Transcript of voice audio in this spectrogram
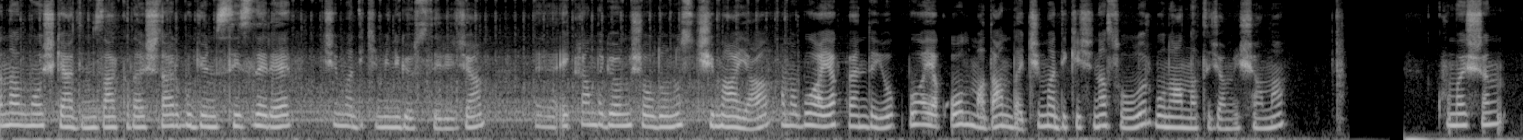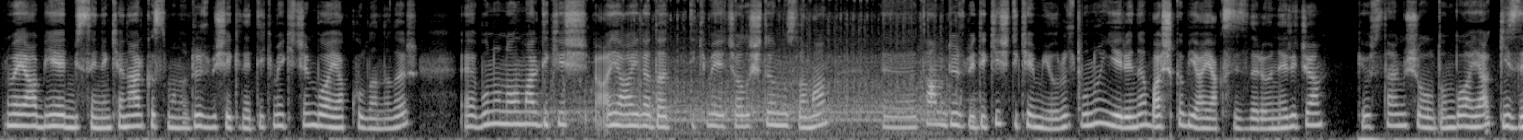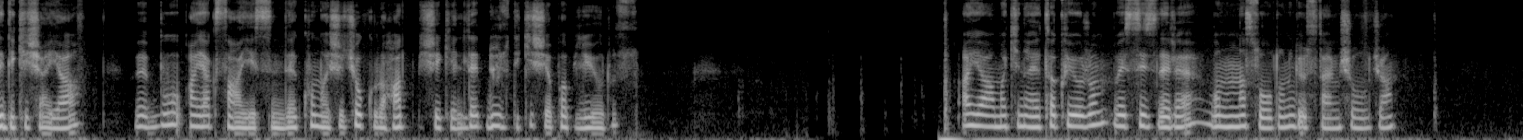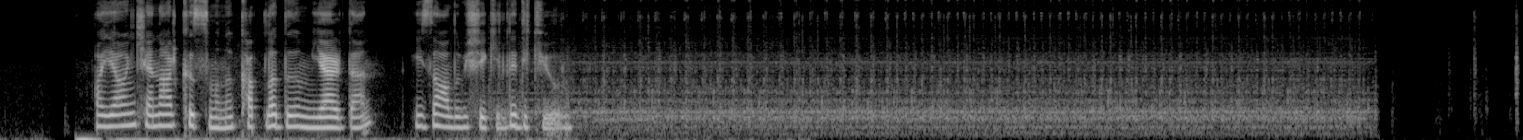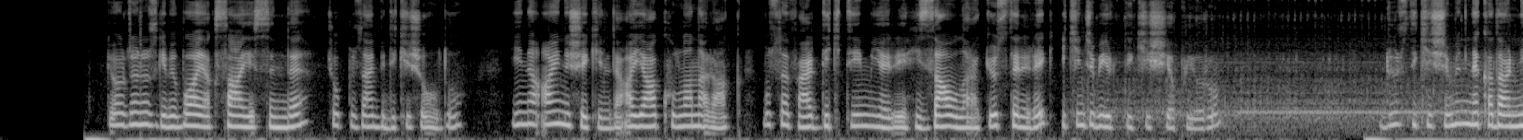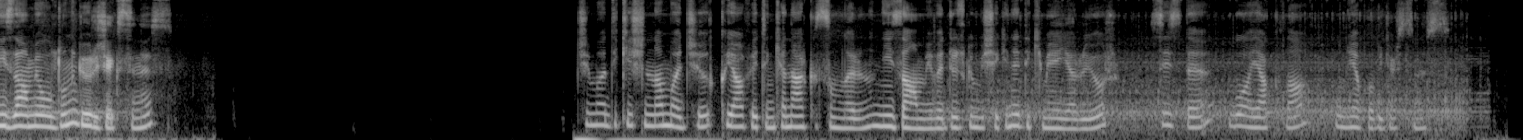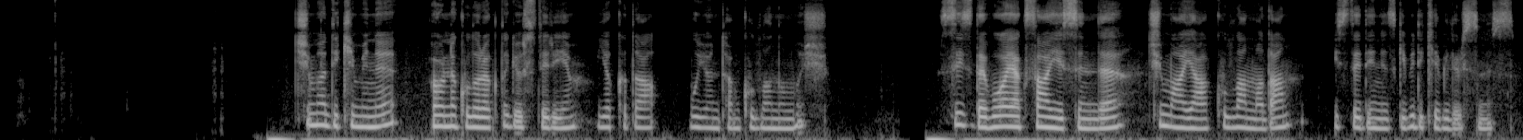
Kanalıma hoş geldiniz arkadaşlar. Bugün sizlere çima dikimini göstereceğim. Ee, ekranda görmüş olduğunuz çima ayağı ama bu ayak bende yok. Bu ayak olmadan da çima dikişi nasıl olur bunu anlatacağım inşallah. Kumaşın veya bir elbisenin kenar kısmını düz bir şekilde dikmek için bu ayak kullanılır. Ee, bunu normal dikiş ayağıyla da dikmeye çalıştığımız zaman e, tam düz bir dikiş dikemiyoruz. Bunun yerine başka bir ayak sizlere önereceğim. Göstermiş olduğum bu ayak gizli dikiş ayağı ve bu ayak sayesinde kumaşı çok rahat bir şekilde düz dikiş yapabiliyoruz. Ayağı makineye takıyorum ve sizlere bunun nasıl olduğunu göstermiş olacağım. Ayağın kenar kısmını katladığım yerden hizalı bir şekilde dikiyorum. Gördüğünüz gibi bu ayak sayesinde çok güzel bir dikiş oldu. Yine aynı şekilde ayağı kullanarak bu sefer diktiğim yeri hiza olarak göstererek ikinci bir dikiş yapıyorum. Düz dikişimin ne kadar nizami olduğunu göreceksiniz. Çima dikişin amacı kıyafetin kenar kısımlarını nizami ve düzgün bir şekilde dikmeye yarıyor. Siz de bu ayakla bunu yapabilirsiniz. Çima dikimini örnek olarak da göstereyim. Yakıda bu yöntem kullanılmış. Siz de bu ayak sayesinde çima ayağı kullanmadan istediğiniz gibi dikebilirsiniz.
